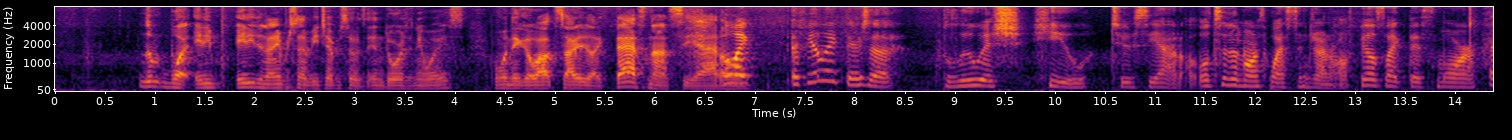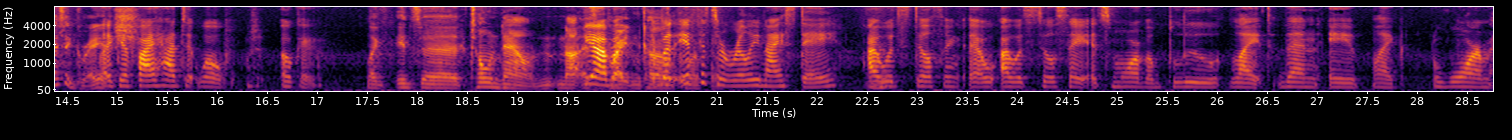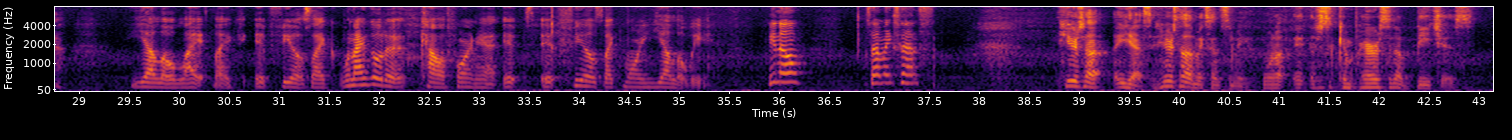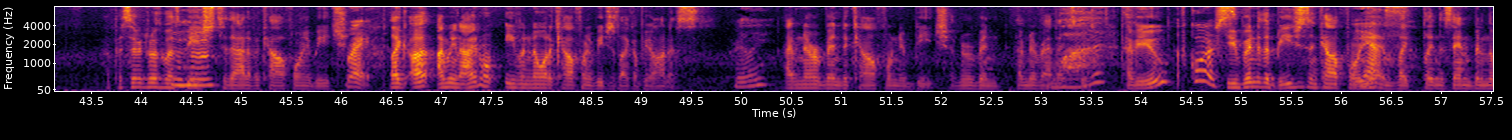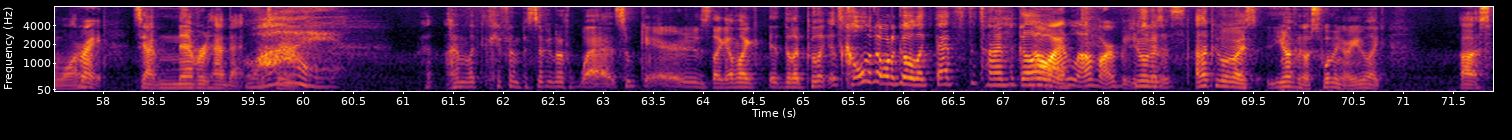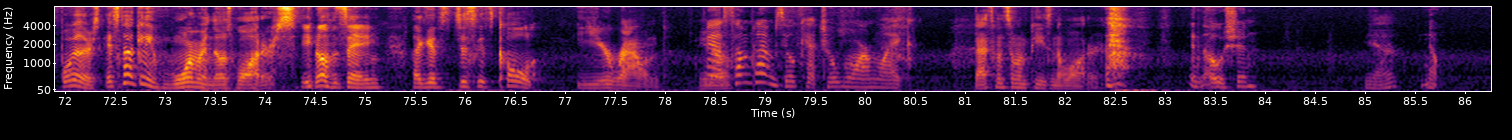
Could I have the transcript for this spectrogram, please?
the, what 80, 80 to ninety percent of each episode is indoors, anyways. But when they go outside, you're like, that's not Seattle. Well, like I feel like there's a bluish hue to Seattle. Well, to the northwest in general. It feels like this more I said grayish. like if I had to. Well, okay, like it's uh, toned down, not as yeah, bright but and color- but if it's a really nice day, I Mhm. would still think I would still say it's more of a blue light than a like warm yellow light. Like it feels like when I go to California, it it feels like more yellowy. You know? Does that make sense? Here's how. Yes, here's how that makes sense to me. When I, it's just a comparison of beaches, a Pacific Northwest beach to that of a California beach. Mm-hmm. Right. Like, uh, I mean, I don't even know what a California beach is like. I'll be honest. Really? I've never been to California beach. I've never been. I've never had that experience. Have you? Of course. You've been to the beaches in California and like played in the sand and been in the water. Right. See, I've never had that. Why? I'm like a kid from Pacific Northwest. Who cares? Like I'm like they're like people are like it's cold. And I want to go. Like that's the time to go. No, I love our goes- beaches. I like people guys. You're not gonna go swimming, are you? Like, uh, spoilers. It's not getting warmer in those waters. You know what I'm saying? Like it's just it's cold year round. You yeah, know. sometimes you'll catch a warm like That's when someone pees in the water. in the ocean. yeah. No.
